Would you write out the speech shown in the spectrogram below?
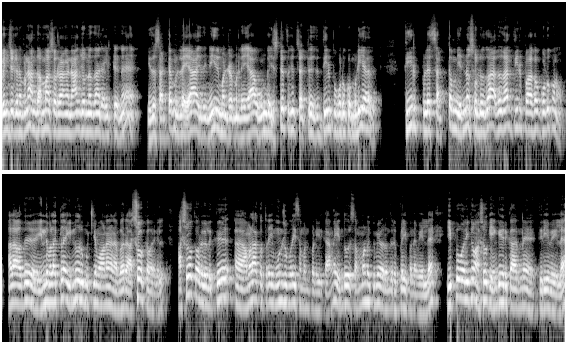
பெஞ்சுக்கு அனுப்புனா அந்த அம்மா சொல்கிறாங்க நான் சொன்னதான் ரைட்டுன்னு. இது சட்டம் இல்லையா? இது நீதிமன்றம் இல்லையா? உங்கள் இஷ்டத்துக்கு சட்ட இது தீர்ப்பு கொடுக்க முடியாது. தீர்ப்புல சட்டம் என்ன சொல்லுதோ அதுதான் தீர்ப்பாக கொடுக்கணும். அதாவது இந்த வழக்குல இன்னொரு முக்கியமான நபர் அசோக் அவர்கள். அசோக் அவர்களுக்கு அமலாக்கத்துறை மூன்று முறை சம்மன் பண்ணியிருக்காங்க. எந்த ஒரு சம்மனுக்குமே அவர் வந்து ரிப்ளை பண்ணவே இல்லை. இப்போ வரைக்கும் அசோக் எங்க இருக்காருன்னு தெரியவே இல்லை.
